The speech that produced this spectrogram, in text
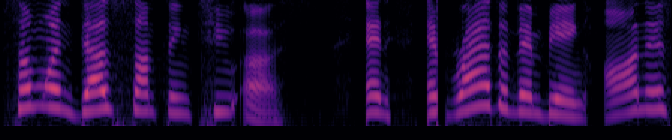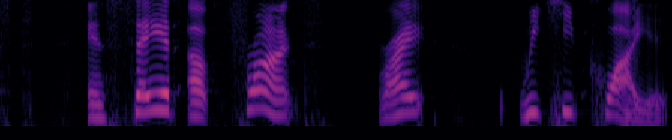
Someone does something to us, and and rather than being honest and say it up front, right? We keep quiet.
